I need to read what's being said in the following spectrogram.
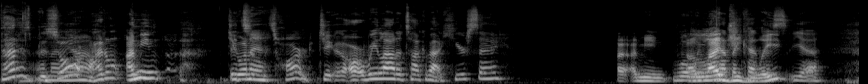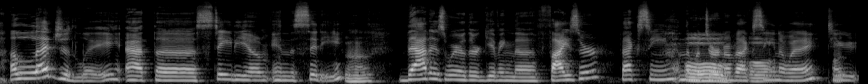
That is bizarre. yeah. I don't. I mean, do you wanna- it's hard. Do you, are we allowed to talk about hearsay? I I mean, Well, we might have to cut allegedly. this- yeah. Allegedly, at the stadium in the city, Uh-huh. that is where they're giving the Pfizer vaccine and the Oh, Moderna oh. vaccine away. Do you?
